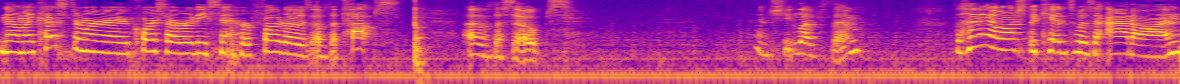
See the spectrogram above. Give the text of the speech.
Now my customer, of course, already sent her photos of the tops of the soaps. And she loved them. The Honey I Washed the Kids was an add-on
